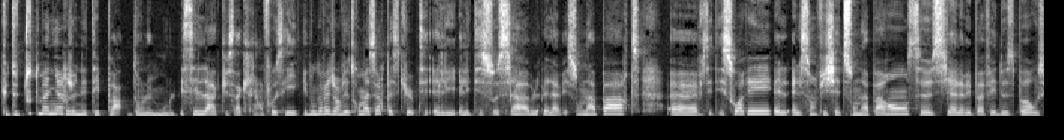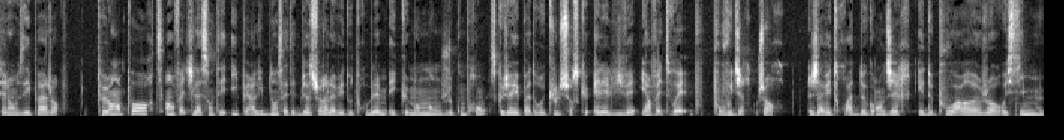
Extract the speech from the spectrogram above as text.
que de toute manière je n'étais pas dans le moule. Et c'est là que ça crée un fossé. Et donc en fait j'enviais trop ma soeur parce que elle, était sociable, elle avait son appart, euh, elle faisait des soirées, elle, elle s'en fichait de son apparence, euh, si elle avait pas fait de sport ou si elle en faisait pas, genre peu importe. En fait, je la sentais hyper libre dans sa tête. Bien sûr, elle avait d'autres problèmes et que maintenant je comprends parce que j'avais pas de recul sur ce que elle, elle vivait. Et en fait, ouais, pour vous dire, genre, j'avais trop hâte de grandir et de pouvoir, euh, genre, aussi me,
